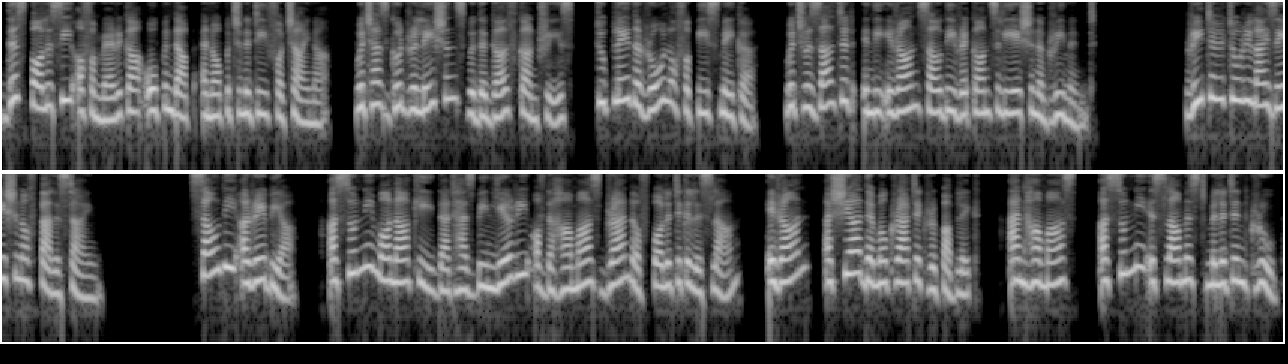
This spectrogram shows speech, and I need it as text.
This policy of America opened up an opportunity for China, which has good relations with the Gulf countries, to play the role of a peacemaker, which resulted in the Iran Saudi Reconciliation Agreement. Reterritorialization of Palestine. Saudi Arabia, a Sunni monarchy that has been leery of the Hamas brand of political Islam, Iran, a Shia Democratic Republic, and Hamas, a Sunni Islamist militant group,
